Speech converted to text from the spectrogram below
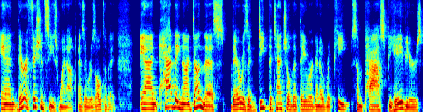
and their efficiencies went up as a result of it. And had they not done this, there was a deep potential that they were going to repeat some past behaviors.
